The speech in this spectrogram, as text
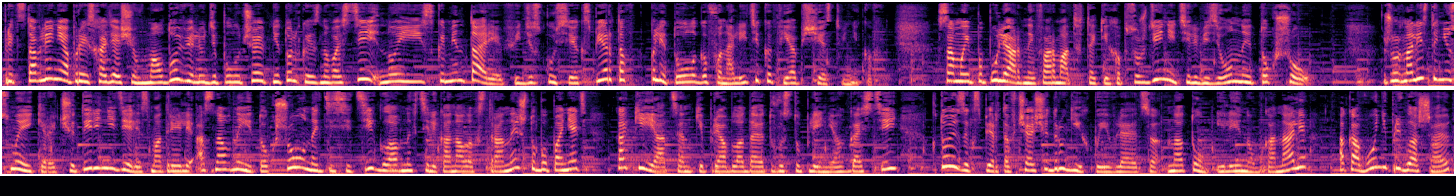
Представление о происходящем в Молдове люди получают не только из новостей, но и из комментариев и дискуссий экспертов, политологов, аналитиков и общественников. Самый популярный формат таких обсуждений – телевизионные ток-шоу – Журналисты-ньюсмейкеры четыре недели смотрели основные ток-шоу на десяти главных телеканалах страны, чтобы понять, какие оценки преобладают в выступлениях гостей, кто из экспертов чаще других появляется на том или ином канале, а кого не приглашают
